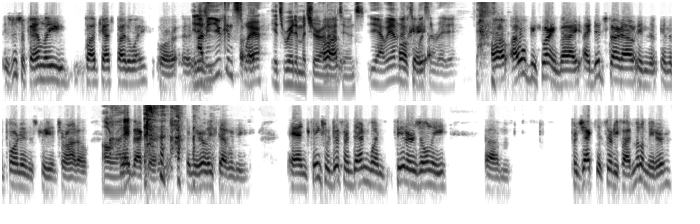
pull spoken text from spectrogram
is this a family podcast, by the way? Or uh, I mean, you can swear. It's rated mature on Oh, iTunes. yeah, we have an Okay. explicit rating. oh, I won't be swearing, but I, I did start out in the in the porn industry in Toronto All right. way back then in the early 70s. And things were different then when theaters only um, projected 35 millimeter.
